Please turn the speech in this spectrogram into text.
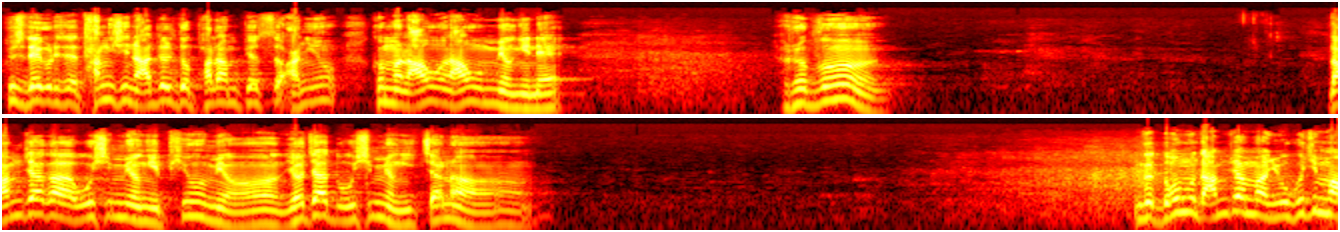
그래서 내가 그랬어요. 당신 아들도 바람 폈어? 아니요. 그러면 아홉, 아홉 명이네. 여러분, 남자가 50명이 피우면 여자도 50명 있잖아. 그러니까 너무 남자만 요구지 마.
